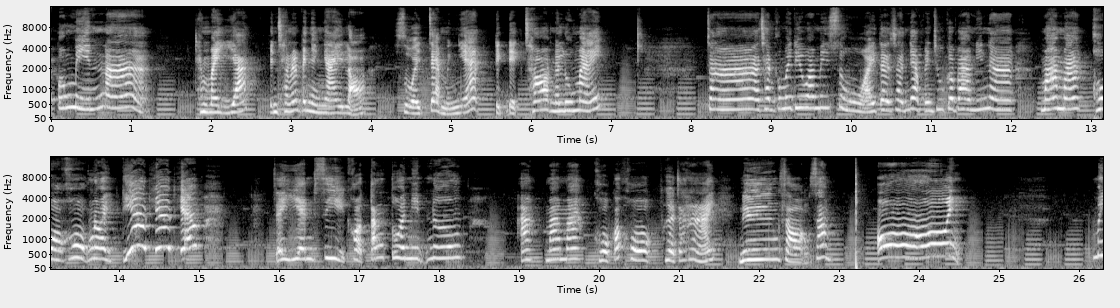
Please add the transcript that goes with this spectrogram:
ปเปอร์มินต์นะทำไมยะ เป็นฉันมันเป็นยังไงเหรอ สวยแจ่มอย่างเงี้ย เด็กๆชอบนะรู้ไหมจ้า ฉันก็ไม่ได้ว่าไม่สวย แต่ฉันอยากเป็นชูกระบาลนี่นามามาขอโคกหน่อย เดี๋ยวเดี๋ยวเดี๋ยวใจเย็นสิ ขอตั้งตัวนิดนึง อะ มามาโคกก็โคกเผื่อจะหายหนึ่งสองสามโอ้ยไม่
